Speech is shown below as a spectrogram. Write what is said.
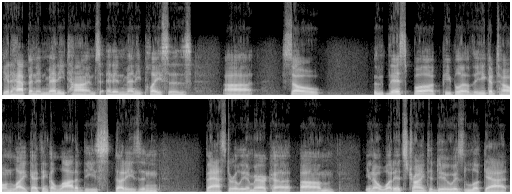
it happened in many times and in many places. Uh, so this book, People of the Ecotone, like I think a lot of these studies in vast early America, um, you know, what it's trying to do is look at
